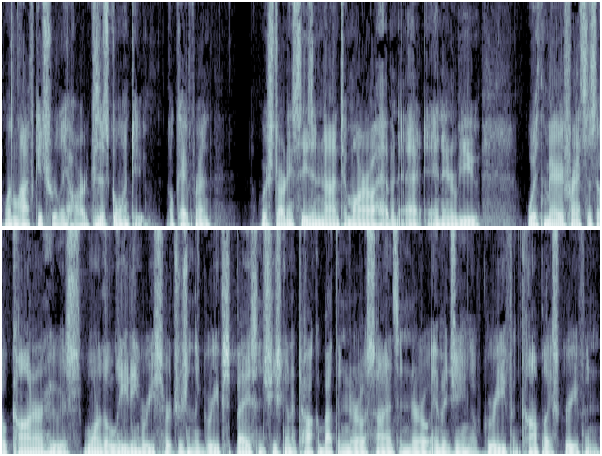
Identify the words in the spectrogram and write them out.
when life gets really hard because it's going to. Okay, friend? We're starting season nine tomorrow. I have an, an interview with Mary Frances O'Connor, who is one of the leading researchers in the grief space, and she's going to talk about the neuroscience and neuroimaging of grief and complex grief and,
